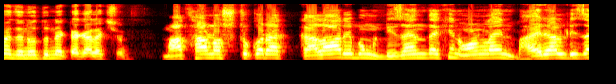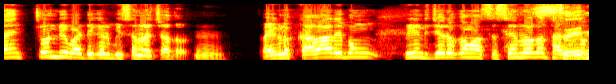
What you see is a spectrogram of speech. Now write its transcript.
মাঝে নতুন একটা কালেকশন মাথা নষ্ট করা কালার এবং ডিজাইন দেখেন অনলাইন ভাইরাল ডিজাইন বিছানার চাদর। এগুলো কালার এবং প্রিন্ট যেরকম আছে সেম রকম থাকবে সেম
